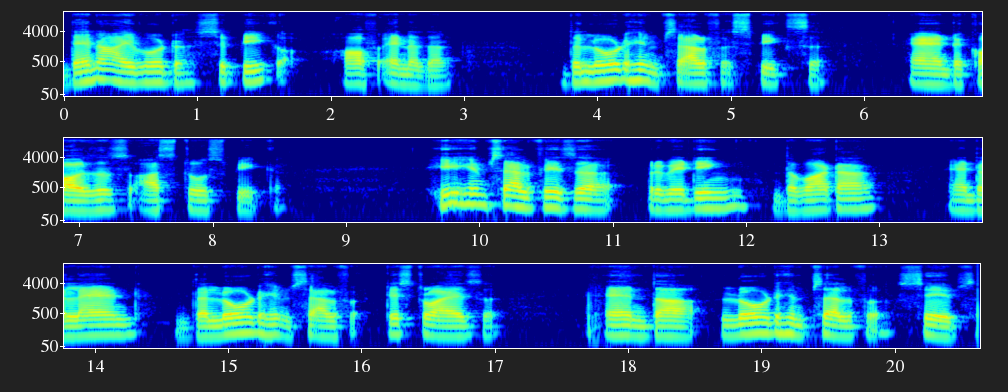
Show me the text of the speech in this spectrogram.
then I would speak of another. The Lord Himself speaks and causes us to speak. He Himself is pervading the water and the land. The Lord Himself destroys and the Lord Himself saves.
